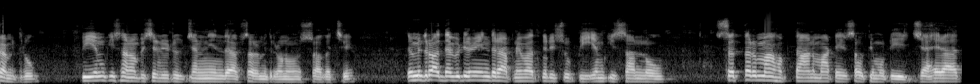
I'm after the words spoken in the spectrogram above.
નમસ્કાર મિત્રો. પીએમ કિસાન ઓફિસિયલ યુટ્યુબ ચેનલની અંદર આપ સારા મિત્રોનું સ્વાગત છે. તો મિત્રો, આજના વિડીયોની અંદર આપણે વાત કરીશું પીએમ કિસાનનો સત્તરમા હપ્તાન માટે સૌથી મોટી જાહેરાત.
